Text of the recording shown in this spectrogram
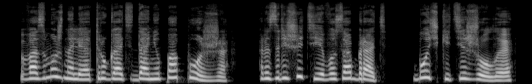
— «возможно ли отругать Даню попозже? Разрешите его забрать, бочки тяжелые,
